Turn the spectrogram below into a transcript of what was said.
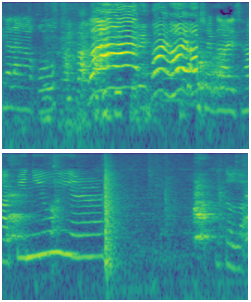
na lang ako. Ay, ay, ay. Siya guys, Happy New Year. Ito lang.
